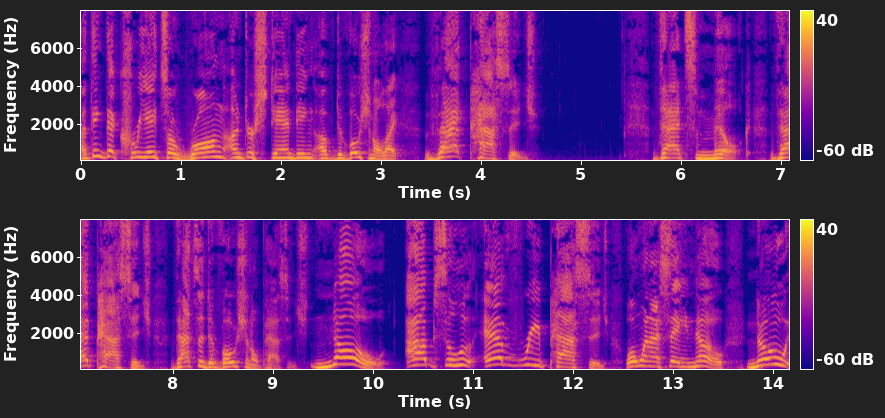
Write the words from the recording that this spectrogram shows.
I think that creates a wrong understanding of devotional. Like that passage, that's milk. That passage, that's a devotional passage. No, absolute every passage. Well, when I say no, no,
